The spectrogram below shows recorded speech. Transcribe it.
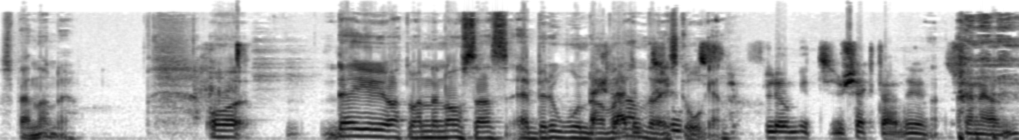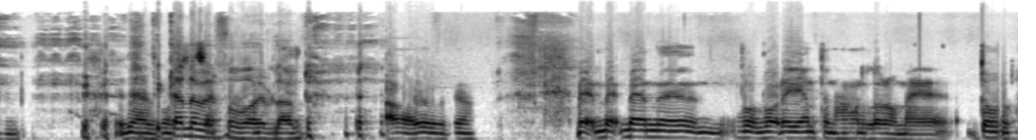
spännande. Och det är ju att man någonstans är beroende av varandra i skogen. Flummigt, ursäkta. Det känner jag. Det kan det väl få vara ibland. Ja, jo, ja. Men, men, men eh, vad, det egentligen handlar om är... De,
